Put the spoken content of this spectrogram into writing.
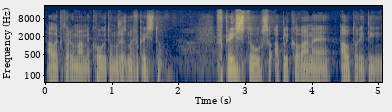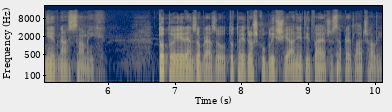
ale ktorú máme kvôli tomu, že sme v Kristu. V Kristu sú aplikované autority, nie v nás samých. Toto je jeden z obrazov, toto je trošku bližšie a nie tí dvaja, čo sa pretláčali.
